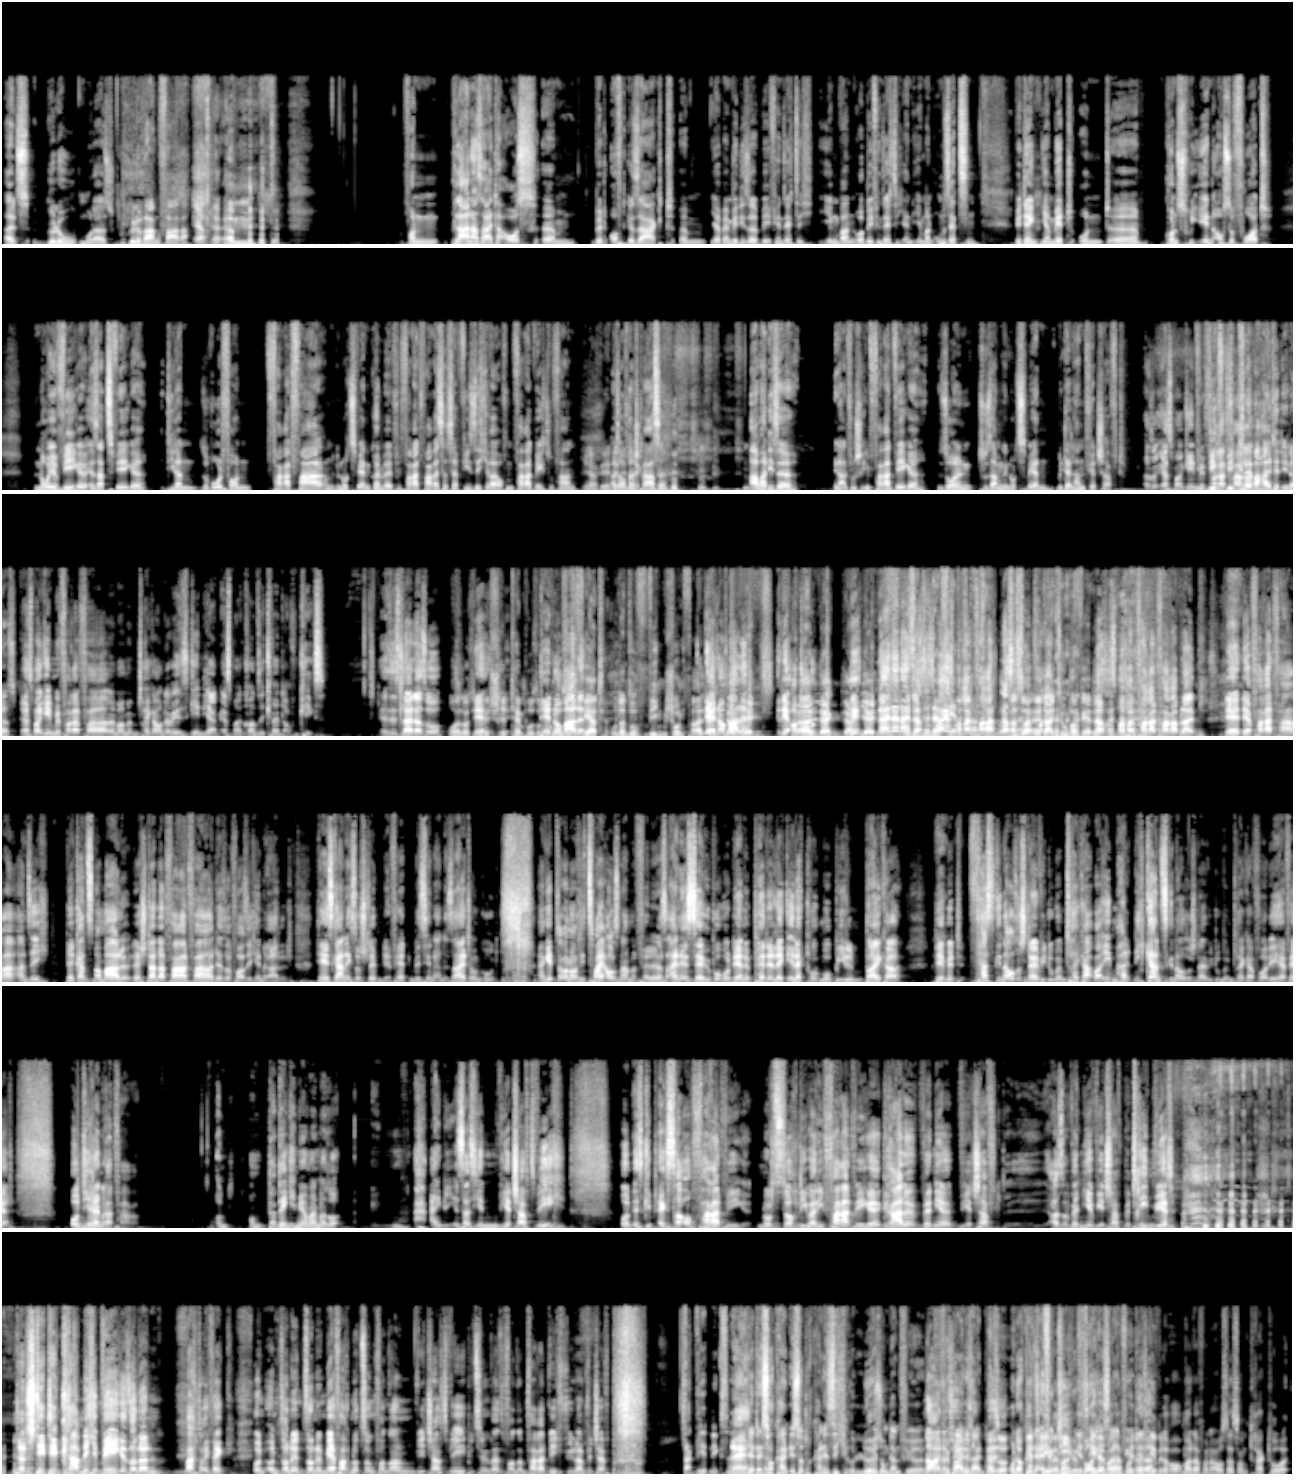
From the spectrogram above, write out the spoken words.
als Güllehupen oder als Güllewagenfahrer. Ja. ähm, von Planerseite aus ähm, wird oft gesagt, ähm, ja, wenn wir diese B64 irgendwann oder B64 N irgendwann umsetzen, wir denken ja mit und äh, konstruieren auch sofort neue Wege, Ersatzwege, die dann sowohl von Fahrradfahrern genutzt werden können, weil für Fahrradfahrer ist das ja viel sicherer, auf dem Fahrradweg zu fahren, Ja, als auf einer Straße. Aber diese, in Anführungsstrichen, Fahrradwege sollen zusammen genutzt werden mit der Landwirtschaft. Also erstmal gehen wir Wie, wie, wie Fahrradfahrer. clever haltet ihr das? Erstmal gehen wir Fahrradfahrer, wenn man mit dem Trecker unterwegs ist, gehen die einem erstmal konsequent auf den Keks. Es ist leider so. Oder Leute, die Der- mit Schritttempo so der normale- Pferd und dann so winken schon, Der normale, jetzt. der langsam der, jetzt. nein, nein, nein, lass uns mal der erstmal beim Fahrrad, lass uns, beim äh, Fahrrad dein Superpferd. lass uns mal beim Fahrradfahrer bleiben. Der, der Fahrradfahrer an sich, der ganz normale, der Standard-Fahrradfahrer, der so vor sich hin radelt, der ist gar nicht so schlimm. Der fährt ein bisschen an die Seite und gut. Dann gibt's aber noch die zwei Ausnahmefälle. Das eine ist der hypomoderne Pedelec elektromobilen Biker, der mit fast genauso schnell wie du mit dem Trecker, aber eben halt nicht ganz genauso schnell wie du mit dem Trecker vor dir herfährt. Und die Rennradfahrer. Und, und da denke ich mir manchmal so, eigentlich ist das hier ein Wirtschaftsweg und es gibt extra auch Fahrradwege. Nutzt doch lieber die Fahrradwege, gerade wenn ihr Wirtschaft, also wenn hier Wirtschaft betrieben wird, dann steht dem Kram nicht im Wege, sondern macht euch weg. Und, und so eine, so eine Mehrfachnutzung von so einem Wirtschaftsweg, beziehungsweise von so einem Fahrradweg für Landwirtschaft, Das wird nichts, ne? Nee. Ja, das ist doch, kein, ist doch keine sichere Lösung dann für, Nein, für beide. Seiten. Also, und auch keine effektive mal, jetzt für euch gehen wir als mal Landwirt, davon, Jetzt gehen wir doch auch mal davon aus, dass so ein Traktor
